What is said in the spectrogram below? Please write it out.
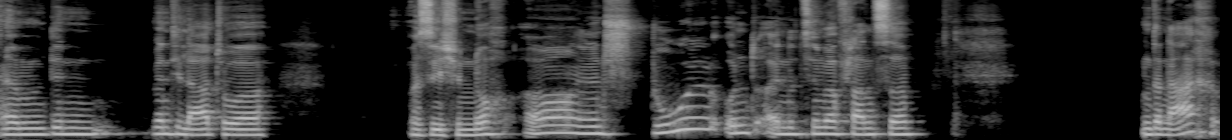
ähm, den Ventilator, was sehe ich hier noch? Oh, einen Stuhl und eine Zimmerpflanze. Und danach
